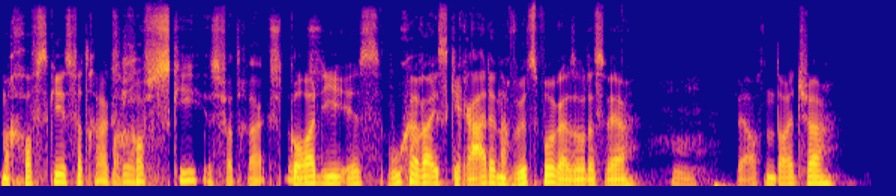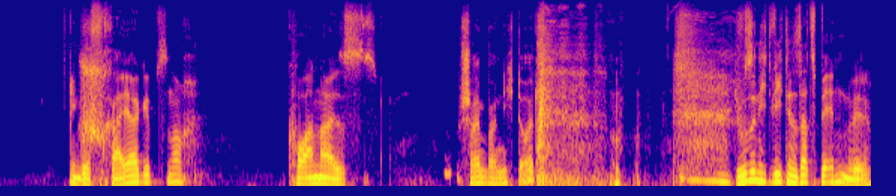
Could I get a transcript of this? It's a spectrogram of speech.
Machowski ist vertragslos. Machowski ist vertragslos. Gordi ist, Wucherer ist gerade nach Würzburg, also das wäre Hm. wär auch ein Deutscher. Ingo Freier gibt es noch. Korner ist, Scheinbar nicht deutsch. ich wusste nicht, wie ich den Satz beenden will.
